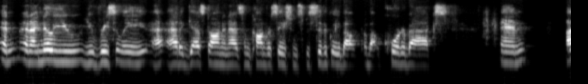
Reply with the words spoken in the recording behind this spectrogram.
and and i know you you've recently had a guest on and had some conversation specifically about about quarterbacks. And I,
